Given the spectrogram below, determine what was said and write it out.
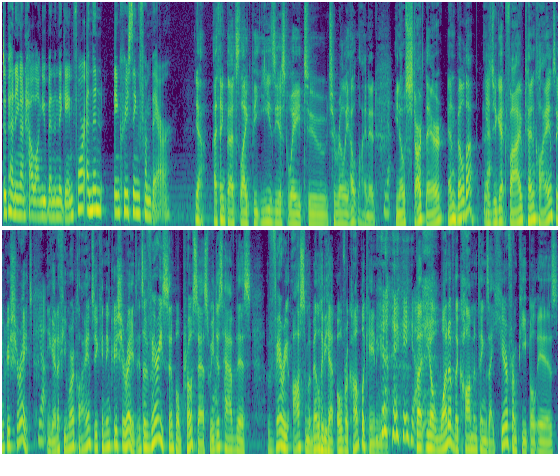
depending on how long you've been in the game for and then increasing from there. Yeah, I think that's like the easiest way to to really outline it. Yeah. You know, start there and build up. Yeah. As you get five, ten clients, increase your rates. Yeah. You get a few more clients, you can increase your rates. It's a very simple process. We Yeah. just have this very awesome ability at overcomplicating it. Yeah. But you know, one of the common things I hear from people is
